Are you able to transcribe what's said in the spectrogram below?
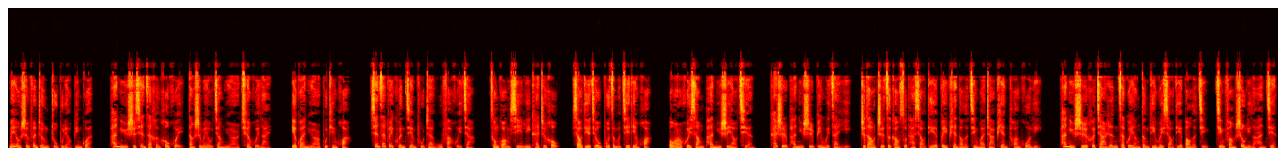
没有身份证，住不了宾馆。潘女士现在很后悔，当时没有将女儿劝回来，也怪女儿不听话。现在被困柬埔寨，无法回家。从广西离开之后，小蝶就不怎么接电话，偶尔会向潘女士要钱。开始潘女士并未在意，直到侄子告诉她小蝶被骗到了境外诈骗团伙里。潘女士和家人在贵阳等地为小蝶报了警，警方受理了案件，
